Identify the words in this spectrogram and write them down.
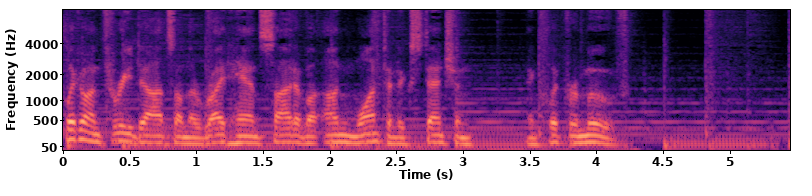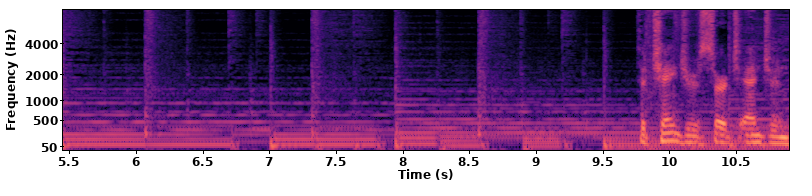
Click on three dots on the right-hand side of an unwanted extension and click Remove. To change your search engine,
